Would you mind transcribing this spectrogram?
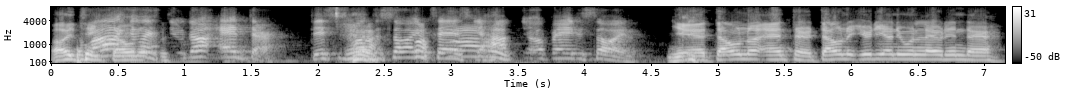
I think Come on, guys, Donut. do not enter. This is what the sign says. You have to obey the sign. Yeah, Donut enter. Donut, you're the only one allowed in there.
